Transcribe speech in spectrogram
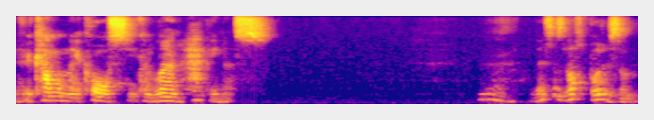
if you come on their course you can learn happiness. Hmm, this is not Buddhism.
